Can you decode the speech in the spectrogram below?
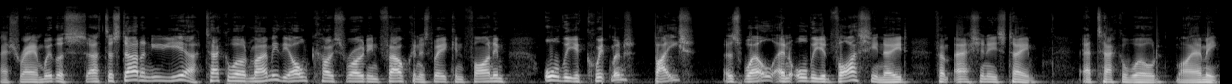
Ash Ramm with us uh, to start a new year. Tackle World Miami, the Old Coast Road in Falcon is where you can find him. All the equipment, bait as well, and all the advice you need from Ash and his team at Tackle World Miami.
